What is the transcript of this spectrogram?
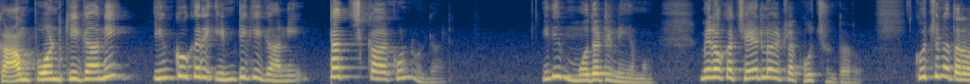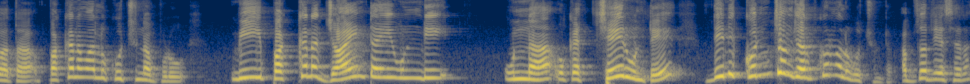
కాంపౌండ్కి కానీ ఇంకొకరి ఇంటికి కానీ టచ్ కాకుండా ఉండాలి. ఇది మొదటి నియమం. మీరు ఒక చైర్లో ఇట్లా కూర్చుంటారు. కూర్చున్న తర్వాత పక్కన వాళ్ళు కూర్చున్నప్పుడు మీ పక్కన జాయింట్ అయి ఉండి ఉన్న ఒక చైర్ ఉంటే దీన్ని కొంచెం జరుపుకొని వాళ్ళు కూర్చుంటారు. అబ్జర్వ్ చేశారా?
